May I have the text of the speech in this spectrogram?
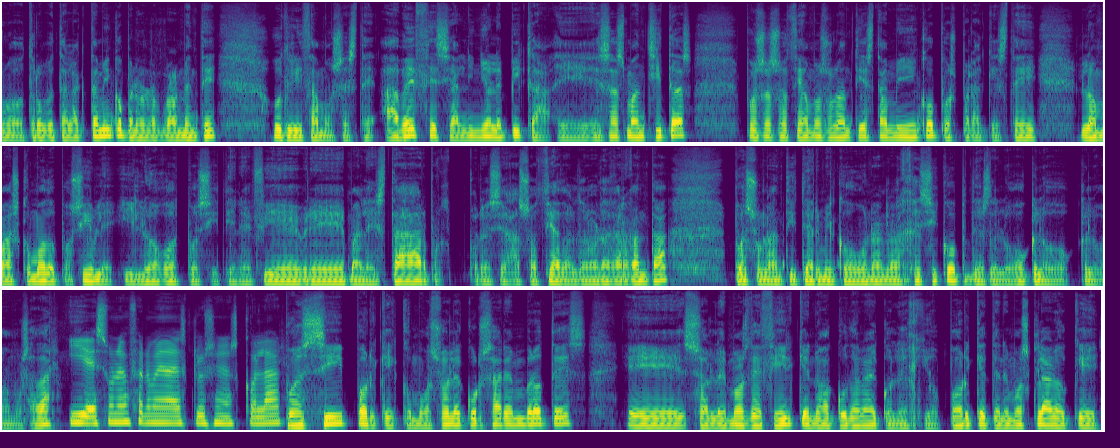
otro betalactámico, pero normalmente utilizamos este. A veces, si al niño le pica eh, esas manchitas, pues asociamos un antihistamínico pues, para que esté lo más cómodo posible. Y luego, pues si tiene fiebre, malestar, por, por ese asociado al dolor de garganta, pues un antitérmico o un analgésico, desde luego que lo, que lo vamos a dar. ¿Y es una enfermedad de exclusión escolar? Pues sí, porque como suele cursar en brotes, eh, solemos decir que no acudan al colegio, porque tenemos claro que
